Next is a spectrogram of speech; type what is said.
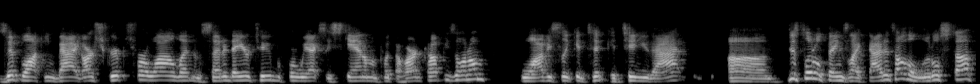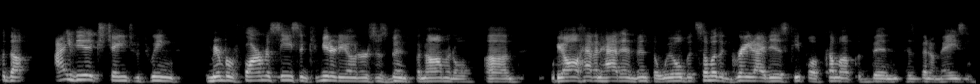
zip ziplocking bag our scripts for a while, letting them set a day or two before we actually scan them and put the hard copies on them. We'll obviously continue that. Um, just little things like that. It's all the little stuff, but the idea exchange between member pharmacies and community owners has been phenomenal. Um, we all haven't had to invent the wheel, but some of the great ideas people have come up with been has been amazing.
